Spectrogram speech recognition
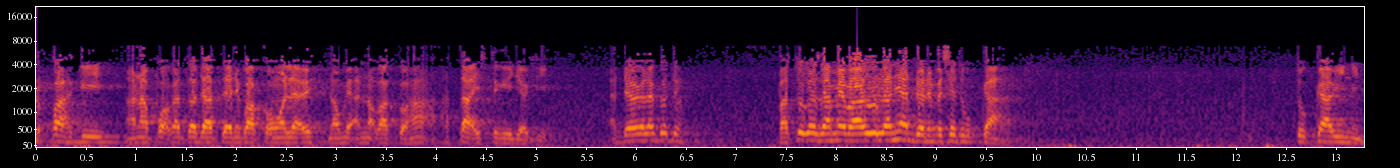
lepas pergi ha, nampak kata jatuh ni bakar molek eh nak ambil anak bakar ha hatta isteri dia pergi. Ada lagu tu. Lepas tu kalau zaman baru lah ni ada ni pasal tukar. Tukar bini.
